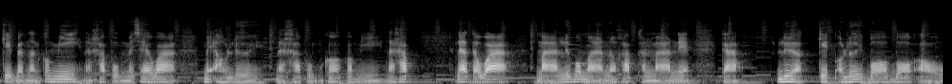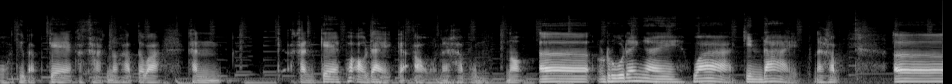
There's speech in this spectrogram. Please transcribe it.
เก็บแบบนั้นก็มีนะครับผมไม่ใช่ว่าไม่เอาเลยนะครับผมก็ก็มีนะครับ แล้วแต่ว่ามานหรือบ่หมานเนาะครับคันมานเนี่ยก็เลือกเก็บเอาเลยบอบอเอาที่แบบแก้คักๆเนาะครับ แต่ว่าคันคันแก้เพราะเอาได้ก็เอานะครับผมเนาะเอ่อรู้ได้ไงว่ากินได้นะครับเอ่อ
